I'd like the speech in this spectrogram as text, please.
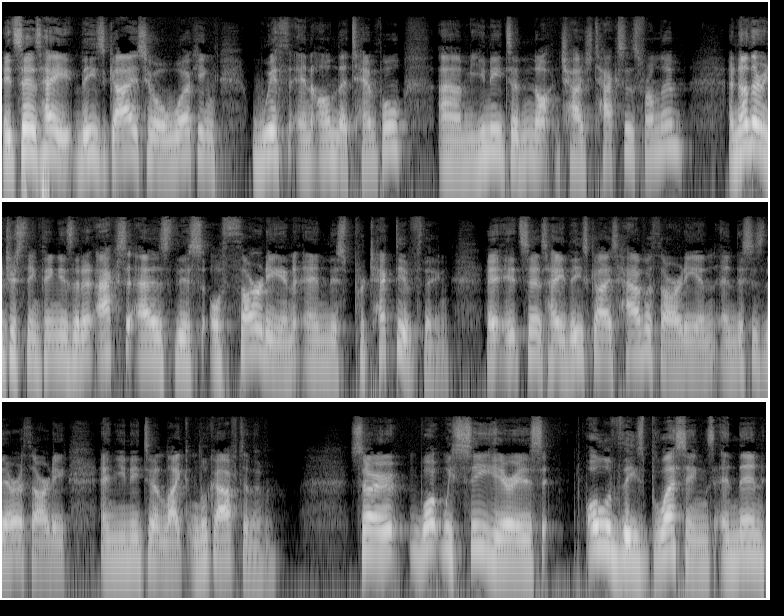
It says, hey, these guys who are working with and on the temple, um, you need to not charge taxes from them. Another interesting thing is that it acts as this authority and, and this protective thing. It, it says, hey, these guys have authority and, and this is their authority, and you need to like look after them. So what we see here is all of these blessings and then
